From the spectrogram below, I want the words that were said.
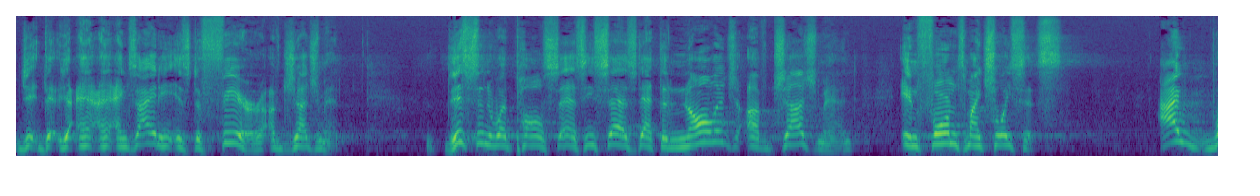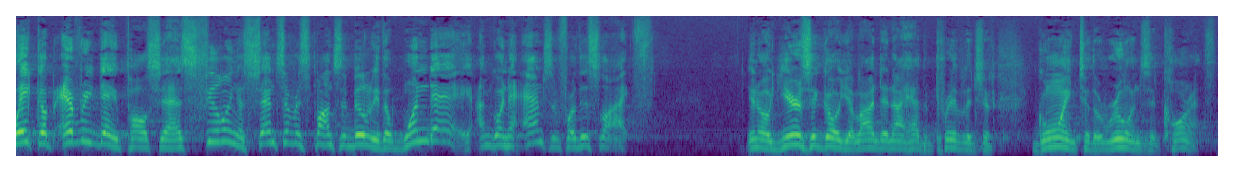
Anxiety is the fear of judgment. Listen to what Paul says. He says that the knowledge of judgment informs my choices. I wake up every day, Paul says, feeling a sense of responsibility that one day I'm going to answer for this life. You know, years ago, Yolanda and I had the privilege of going to the ruins at Corinth.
